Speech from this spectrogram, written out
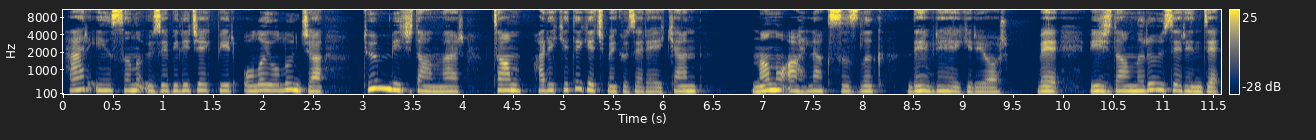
Her insanı üzebilecek bir olay olunca tüm vicdanlar tam harekete geçmek üzereyken nano ahlaksızlık devreye giriyor ve vicdanları üzerinde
